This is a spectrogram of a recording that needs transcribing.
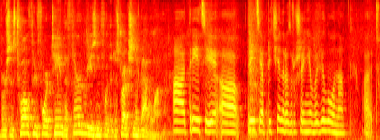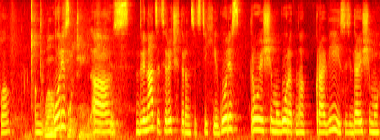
Verses 12 through 14, the third reason for the destruction of Babylon. А третий, а, третья причина разрушения Вавилона. А, 12. 12 Горе с- to 14. а, с 12-14 стихи. «Горе строящему город на крови и созидающему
